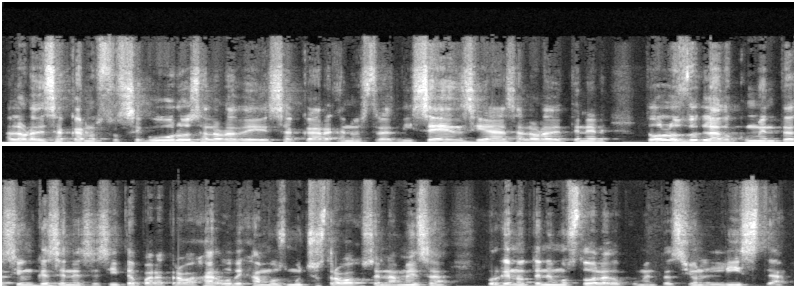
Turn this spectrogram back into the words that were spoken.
a la hora de sacar nuestros seguros, a la hora de sacar nuestras licencias, a la hora de tener toda la documentación que se necesita para trabajar o dejamos muchos trabajos en la mesa porque no tenemos toda la documentación lista.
